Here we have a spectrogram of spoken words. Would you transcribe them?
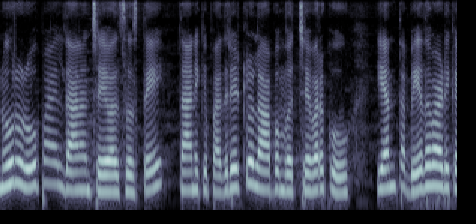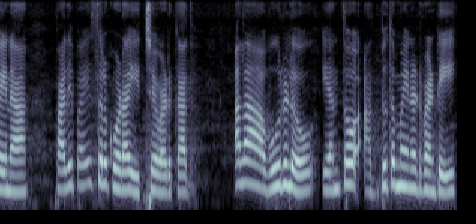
నూరు రూపాయలు దానం చేయవలసి వస్తే దానికి పది రెట్లు లాభం వచ్చే వరకు ఎంత బీదవాడికైనా పది పైసలు కూడా ఇచ్చేవాడు కాదు. అలా ఆ ఊరిలో ఎంతో అద్భుతమైనటువంటి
